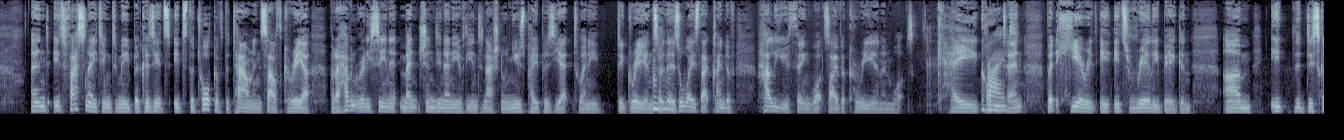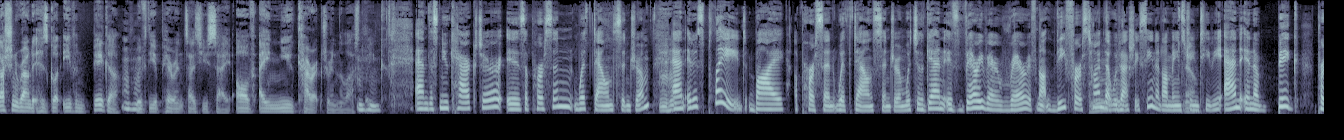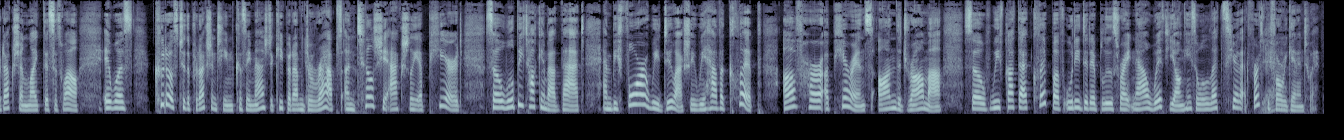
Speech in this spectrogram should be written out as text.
And it's fascinating to me because it's it's the talk of the town in South Korea but I haven't really seen it mentioned in any of the international newspapers yet to any degree. And so mm-hmm. there's always that kind of Hallyu thing what's either Korean and what's K content but here it, it, it's really big and um, it, the discussion around it has got even bigger with the appearance, as you say, of a new character in the last week. And this new character is a person with Down syndrome, Mm-hmm. and it is played by a person with Down syndrome, which again is very, very rare, if not the first time that Mm-hmm. we've actually seen it on mainstream TV and in a big production like this as well It was kudos to the production team because they managed to keep it under wraps until she actually appeared. So we'll be talking about that. And before we do, actually, we have a clip of her appearance on the drama. So we've got that clip of Uri Did It Blues right now with Younghee. So well, let's hear that first before we get into it.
